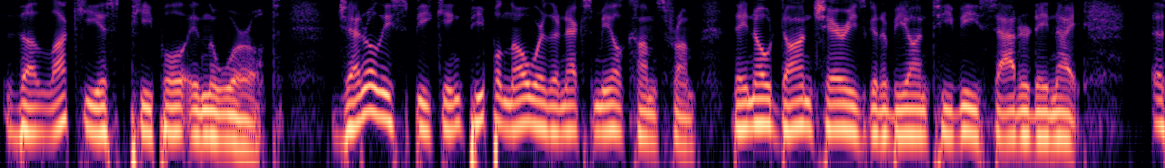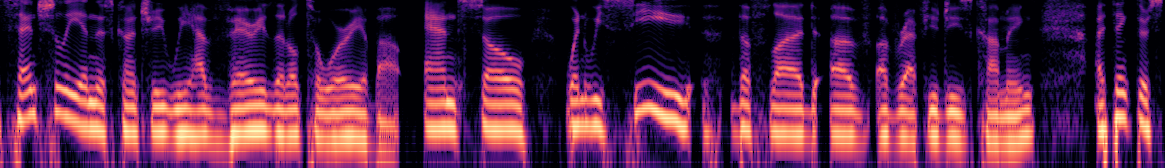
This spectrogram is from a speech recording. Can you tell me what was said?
the luckiest people in the world. Generally speaking, people know where their next meal comes from. They know Don Cherry's going to be on TV Saturday night essentially in this country, we have very little to worry about. And so when we see the flood of, of refugees coming, I think there's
